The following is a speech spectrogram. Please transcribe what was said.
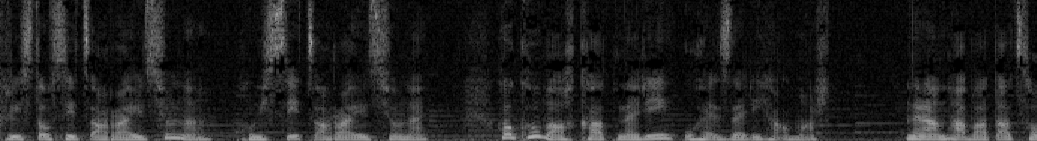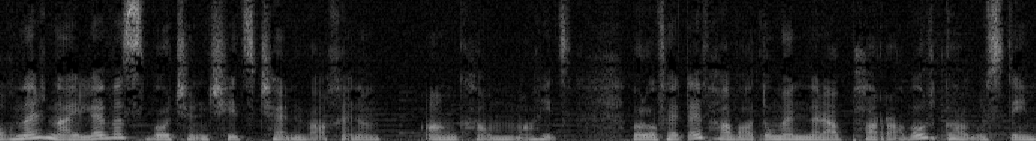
Քրիստոսի ծառայությունը հույսի ծառայություն է, հոգով աղքատների ու հեզերի համար։ Նրան հավատացողներն այլևս ոչնչից չեն վախենում, անգամ մահից, որովհետև հավատում են նրա փառավոր գալուստին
